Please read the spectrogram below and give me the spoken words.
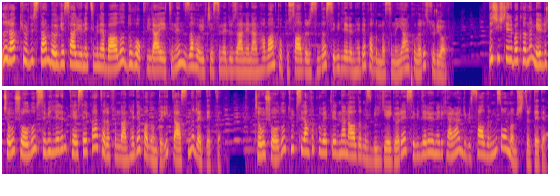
Irak Kürdistan bölgesel yönetimine bağlı Duhok vilayetinin Zaho ilçesine düzenlenen havan topu saldırısında sivillerin hedef alınmasının yankıları sürüyor. Dışişleri Bakanı Mevlüt Çavuşoğlu, sivillerin TSK tarafından hedef alındığı iddiasını reddetti. Çavuşoğlu, Türk Silahlı Kuvvetleri'nden aldığımız bilgiye göre sivillere yönelik herhangi bir saldırımız olmamıştır dedi.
